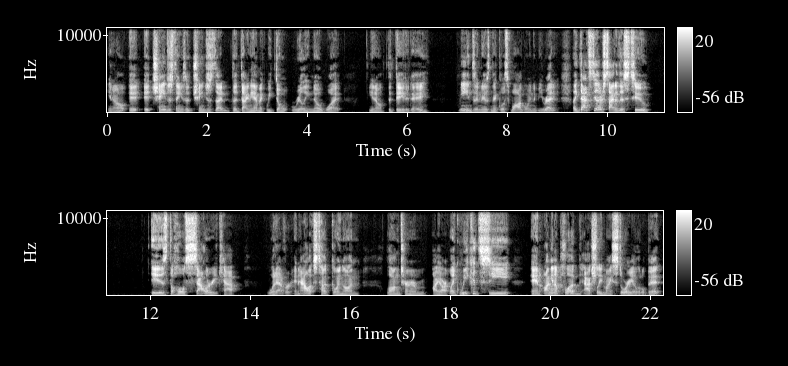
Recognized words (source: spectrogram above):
you know, it, it changes things. It changes the the dynamic. We don't really know what, you know, the day to day means. And is Nicolas Hague going to be ready? Like that's the other side of this too is the whole salary cap, whatever, and Alex Tuch going on long term IR. Like we could see, and I'm going to plug actually my story a little bit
